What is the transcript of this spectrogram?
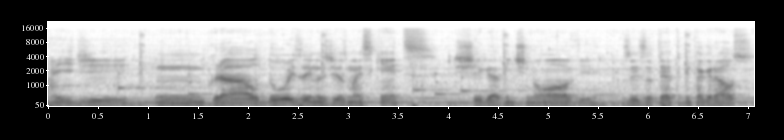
aí de 1 grau, 2 aí nos dias mais quentes, chega a 29, às vezes até 30 graus.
